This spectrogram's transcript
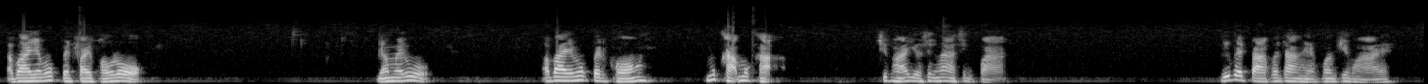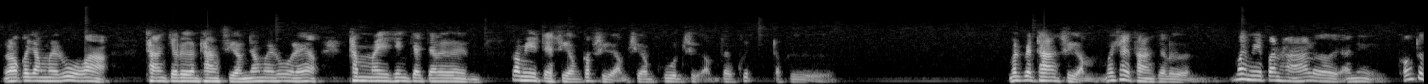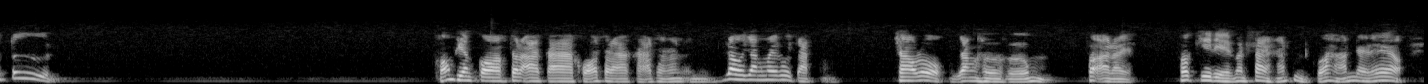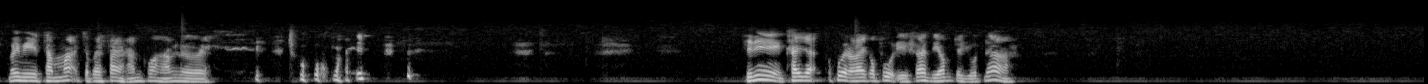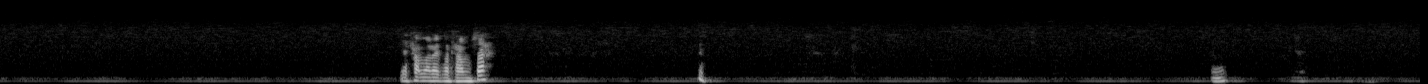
อบายมุกเป็นไฟเผาโลก ยังไม่รู้ อบายมุกเป็นของมุขะมุขะ ชิบหายอยู่ซึ่งหน้าซึ่งปาก หรือเป็นปากเป็นทางแห่งความชิบหาย เราก็ยังไม่รู้ว่าทางเจริญทางเสื่อมยังไม่รู้แล้วทำไมจึงจะเจริญ ก็มีแต่เสื่อมกับเสื่อมเสื่อมคูณเสื่อมแต่พึดก็คือ มันเป็นทางเสื่อม ไม่ใช่ทางเจริญ ไม่มีปัญหาเลย อันนี้ ของตื้นของเพียงกอสรากาขอสระขาเท่านั้นอันนี้เรายังไม่รู้จัก ชาวโลกยังเห่อเหิม เพราะอะไร เพราะกิเลสมันไส้างหันขวาหันได้แล้ว ไม่มีธรรมะจะไปไส้างหันขวาหันเลย ถูกไหมทีนี้ใครจะพูดอะไรก็พูดอีกซะเดี๋ยวมันจะหยุดนะจะทำอะไรก็ทำซะเออ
